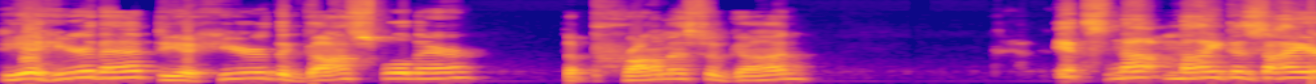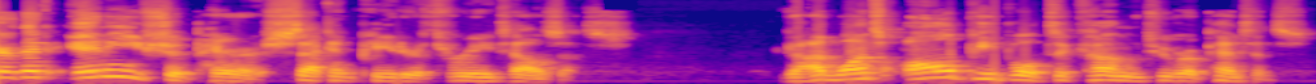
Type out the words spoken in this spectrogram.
Do you hear that? Do you hear the gospel there? The promise of God? It's not my desire that any should perish, 2 Peter 3 tells us. God wants all people to come to repentance.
